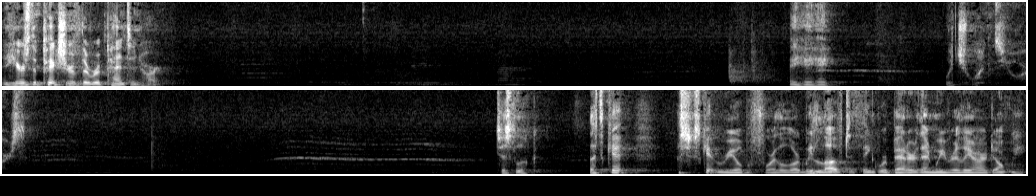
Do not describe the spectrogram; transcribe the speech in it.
And here's the picture of the repentant heart. Hey, hey, hey. Which one's yours? Just look. Let's get let's just get real before the Lord. We love to think we're better than we really are, don't we? Mm-hmm.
